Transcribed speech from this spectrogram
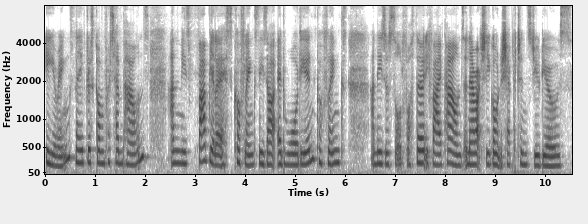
earrings. They've just gone for £10. And these fabulous cufflinks. These are Edwardian cufflinks. And these are sold for £35. And they're actually going to Shepperton Studios.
